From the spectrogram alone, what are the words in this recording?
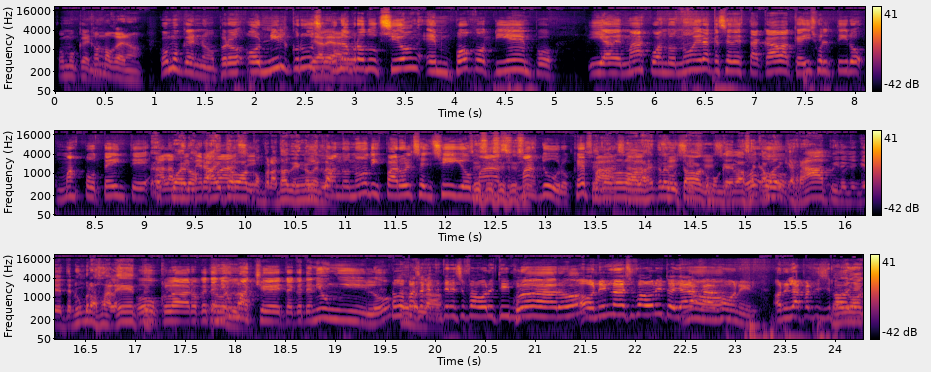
¿Cómo que no? ¿Cómo que no? ¿Cómo que no? Pero O'Neill Cruz, una algo. producción en poco tiempo. Y además, cuando no era que se destacaba, que hizo el tiro más potente a la Eh, bueno, primera ahí te lo base. a comprar, está bien, es y verdad. cuando no disparó el sencillo Sí, sí, más, sí, sí, sí. más duro. ¿Qué Sí, pasa? No, no, no, a la gente le Sí, gustaba sí, como sí, que sí. la sacaba Oh, de que rápido, que, que tenía un brazalete. Oh, claro, que tenía Es un verdad. machete, que tenía un hilo. Lo que pasa es que este tiene su favoritismo. Claro. O'Neill no es su favorito, ya la No. acaba con O'Neill. O'Neill ha participado no yo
